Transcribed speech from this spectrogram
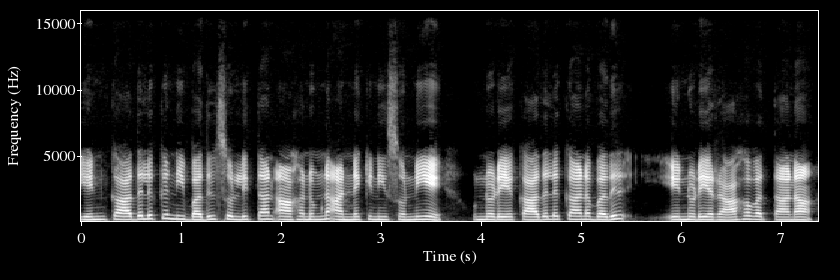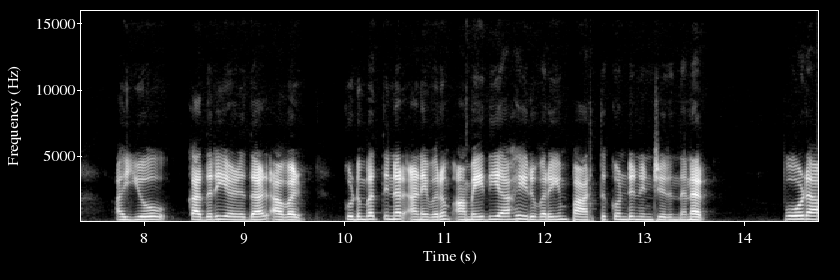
என் காதலுக்கு நீ பதில் சொல்லித்தான் ஆகணும்னு அன்னைக்கு நீ சொன்னியே உன்னுடைய காதலுக்கான பதில் என்னுடைய ராகவத்தானா? ஐயோ கதறி எழுதாள் அவள். குடும்பத்தினர் அனைவரும் அமைதியாக இருவரையும் பார்த்து கொண்டு நின்றிருந்தனர். போடா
